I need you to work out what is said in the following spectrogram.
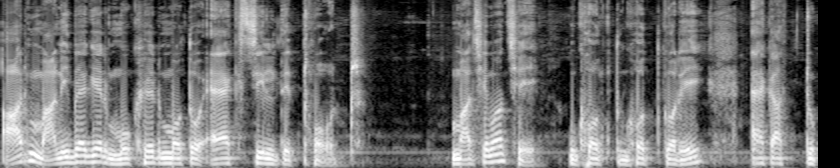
আর মানিব্যাগের মুখের মতো এক চিলতে ঠোঁট। মাঝে মাঝে ঘত ঘত করে একাত্টুক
